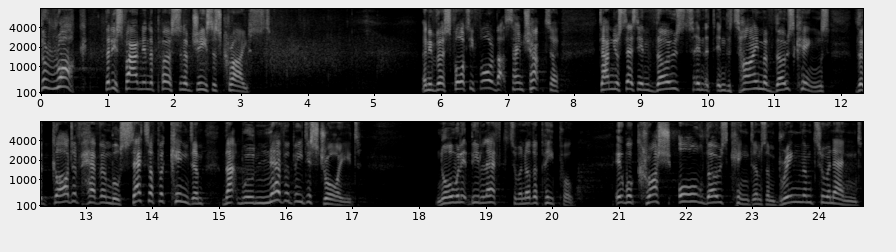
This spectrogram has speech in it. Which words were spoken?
The rock that is found in the person of Jesus Christ. And in verse 44 of that same chapter, Daniel says, In those in the, in the time of those kings, the God of heaven will set up a kingdom that will never be destroyed, nor will it be left to another people. It will crush all those kingdoms and bring them to an end,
